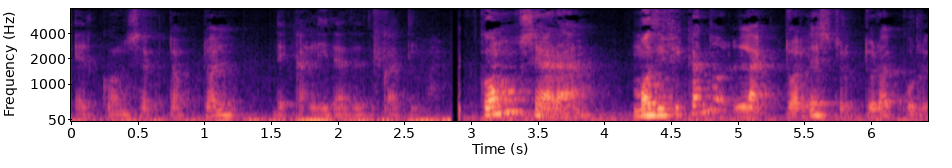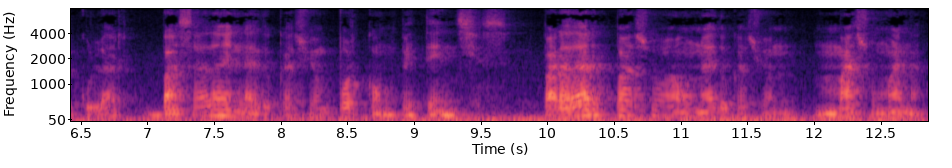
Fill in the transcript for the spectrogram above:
el concepto actual de calidad educativa. ¿Cómo se hará? Modificando la actual estructura curricular basada en la educación por competencias, para dar paso a una educación más humana,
